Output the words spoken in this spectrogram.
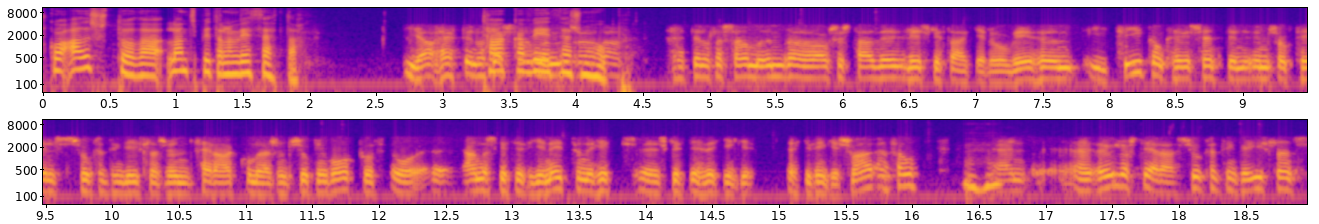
sko, aðstóða landsbytalan við þetta? Já, þetta er taka við þessum hóp Þetta er náttúrulega sama umræða á sér stað við liðskiptaðagjör og við höfum í tígang hefur sendin umsók til sjúkvæmtingi Íslands um þeirra aðkomið þessum sjúkling og og, eh, annars skiptið ekki neitunni hitt eh, skiptið hefur ekki, ekki fengið svar en þá mm -hmm. en, en augljóst er að sjúkvæmtingi Íslands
